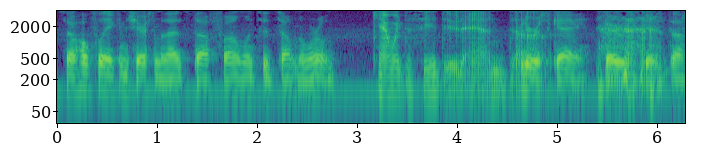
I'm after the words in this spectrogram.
So hopefully, I can share some of that stuff uh, once it's out in the world. Can't wait to see it, dude. And Pretty uh, risque, very risque stuff.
